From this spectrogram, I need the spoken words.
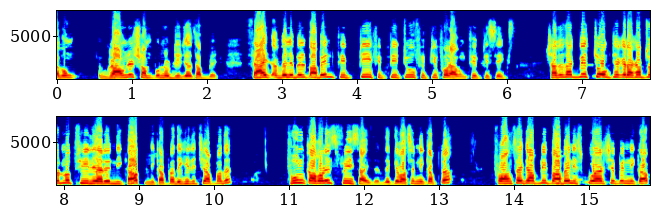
এবং গ্রাউন্ডের সম্পূর্ণ ডিটেলস আপডেট সাইজ অ্যাভেলেবেল পাবেন fifty fifty two fifty four এবং ফিফটি সিক্স সাথে থাকবে চোখ ঢেকে রাখার জন্য থ্রি লেয়ারের নিকাপ নিকাপটা দেখিয়ে দিচ্ছি আপনাদের। ফুল কাভারেজ ফ্রি সাইজের দেখতে পাচ্ছেন নিকাপটা ফ্রন্ট সাইডে আপনি পাবেন স্কোয়ার শেপের নিকাপ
